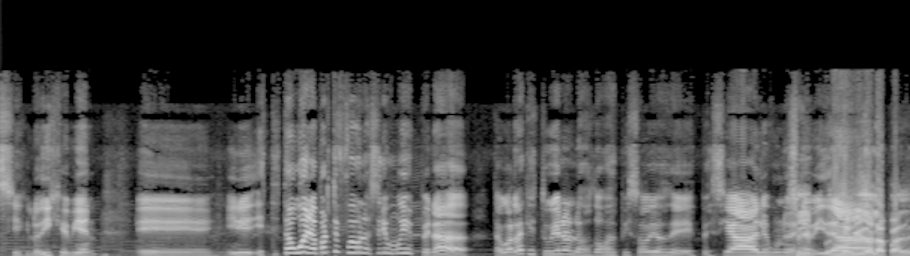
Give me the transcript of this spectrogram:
si es que lo dije bien. Eh, y este, está buena, aparte fue una serie muy esperada. ¿Te acordás que estuvieron los dos episodios de especiales, uno de Sí, Navidad? debido a la pa-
